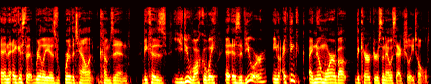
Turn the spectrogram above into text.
And I guess that really is where the talent comes in because you do walk away as a viewer. You know, I think I know more about the characters than I was actually told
